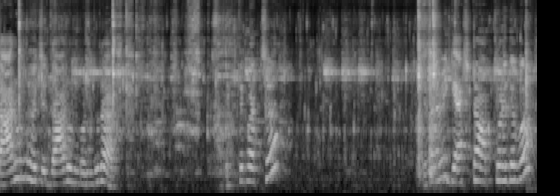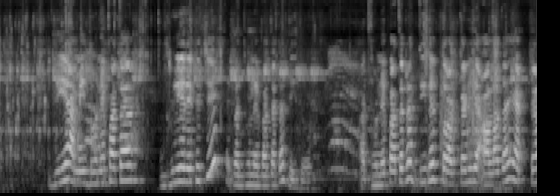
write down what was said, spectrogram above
দারুণ হয়েছে, দারুণ বন্ধুরা। দেখতে পাচ্ছ? এবার আমি গ্যাসটা অফ করে দেবো। দিয়ে আমি ধনে পাতা ধুয়ে রেখেছি, এবার ধনে পাতাটা দিয়ে দেবো। আর ধনে পাতাটা দিলে তরকারির আলাদাই একটা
